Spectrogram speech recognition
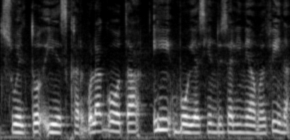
suelto y descargo la gota y voy haciendo esa línea más fina.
